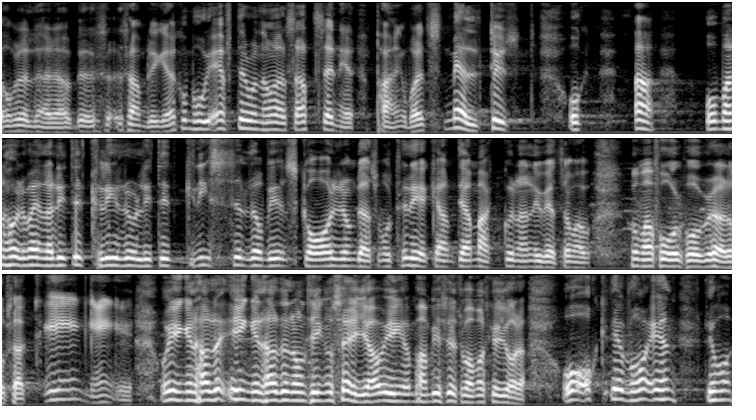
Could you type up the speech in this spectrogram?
av den där eh, samlingen. Jag kommer ihåg efter hon hade satt sig ner, pang, var det smälltyst. Och, ah, och man hörde varenda litet klirr och litet gnissel och vi skar i de där små trekantiga mackorna ni vet som man, som man får på bröllop. Så här. Och ingen hade, ingen hade någonting att säga och ingen, man visste inte vad man skulle göra. Och det var en, det var,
